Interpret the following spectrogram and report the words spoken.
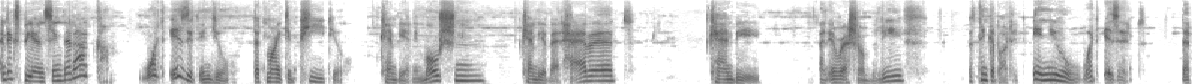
and experiencing that outcome. What is it in you that might impede you? Can be an emotion, can be a bad habit, can be an irrational belief. But think about it. In you, what is it that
